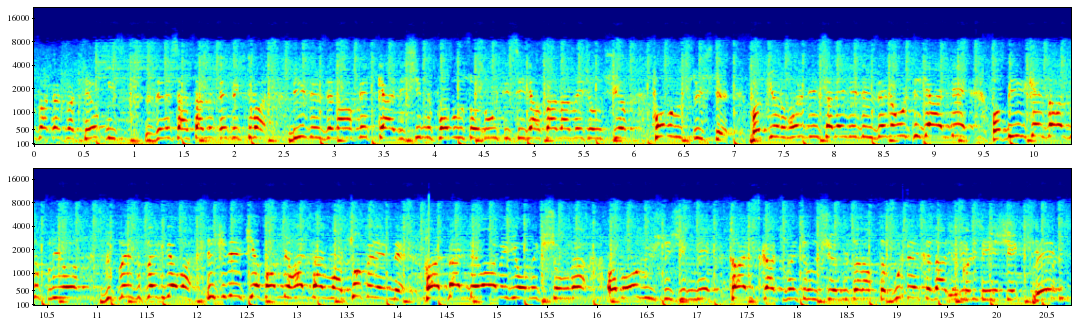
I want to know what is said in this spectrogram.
uzaklaşmak. Teoklis üzerine sersemletme efekti var. Bir de üzerine afet geldi. Şimdi Fabulous orada ultisiyle hasar vermeye çalışıyor. Fabulous düştü. Bakıyorum Holiday sana girdi. Üzerine ulti geldi. Bir kez daha zıplıyor. Zıplaya zıplaya gidiyor ama 2'de 2 yapan bir Halper var. Çok önemli. Halper devam ediyor oradaki şovuna. Ama o düştü şimdi. Taris kaçmaya çalışıyor bir tarafta. Buraya kadar birlikte. düşecek, Ve.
